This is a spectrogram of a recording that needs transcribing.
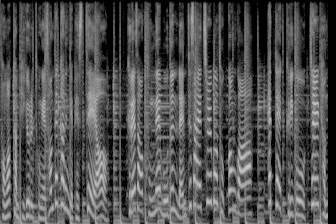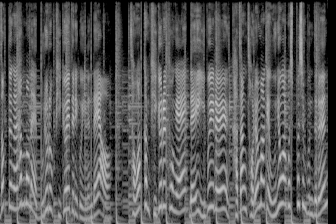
정확한 비교를 통해 선택하는 게 베스트예요. 그래서 국내 모든 렌트사의 출고 조건과 혜택 그리고 실 견적 등을 한 번에 무료로 비교해드리고 있는데요. 정확한 비교를 통해 내 EV를 가장 저렴하게 운용하고 싶으신 분들은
